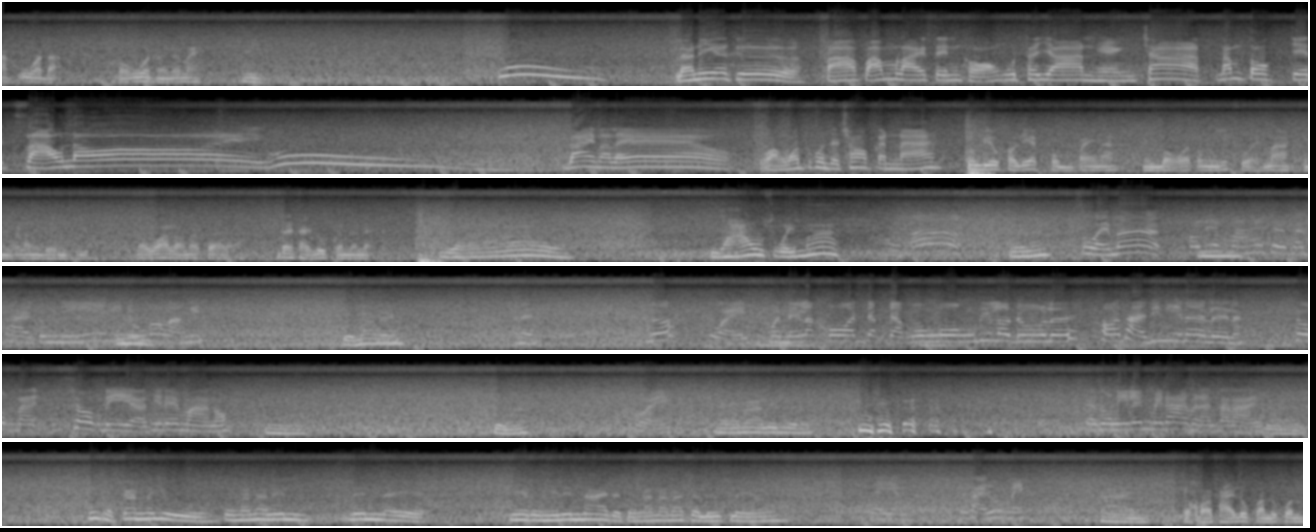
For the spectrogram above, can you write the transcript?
ากอวดอะ ขออวดหน่อยได้ไหมนี่วู้แล้วนี่ก็คือ ตาปั๊มลายเซ็นของอุทยานแห่งชาติน้ำตกเจ็ดสาวน้อยวู้ได้มาแล้ว หวังว่าทุกคนจะชอบกันนะ คุณบิวเขาเรียกผมไปนะเห็นบอกว่าตรงนี้สวยมากผมกำลังเดินผิดเราว่าเราน่าจะได้ถ่ายรูปกันนั่นแหละ ว้าว ว้าว สวยมาก สวยมากสวยไหมสวยมากเขาเรียกมาให้เดินมาถ่ายตรงนี้นี่ดูข้างหลังดิสวยมากเลยนะเนี่ยเนอะสวยเหมือนในละครจากจากวงวงๆที่เราดูเลยเขาถ่ายที่นี่ได้เลยนะโชคดีโชคดีอะที่ได้มาเนาะอืมสวยนะสวยแล้วก็น่าเล่นเลยนะ แต่ตรงนี้เล่นไม่ได้มันอันตรายใช่ที่เขากั้นไม่อยู่ ตรงนั้นน่ะเล่นเล่นไอ้เนี่ยตรงนี้เล่นได้แต่ตรงนั้นน่ะน่าจะลึกแล้ว แต่ยังจะถ่ายรูปไหม ใช่จะขอถ่ายรูปก่อนทุกคน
